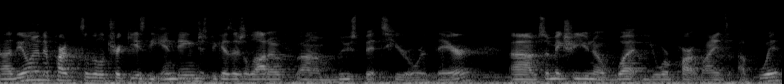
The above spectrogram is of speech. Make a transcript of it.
Uh, the only other part that's a little tricky is the ending, just because there's a lot of um, loose bits here or there. Um, so make sure you know what your part lines up with,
